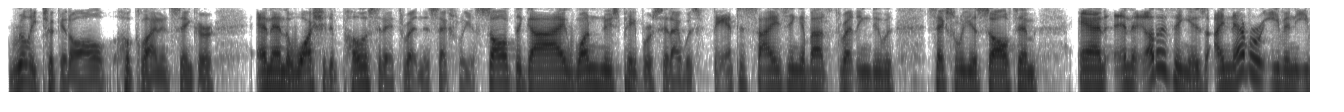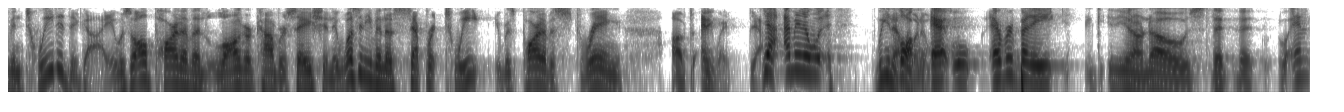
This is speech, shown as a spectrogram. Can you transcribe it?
really took it all hook, line, and sinker. And then the Washington Post said I threatened to sexually assault the guy. One newspaper said I was fantasizing about threatening to sexually assault him. And and the other thing is, I never even even tweeted the guy. It was all part of a longer conversation. It wasn't even a separate tweet. It was part of a string of anyway. Yeah, Yeah, I mean, it, we know Look, everybody, you know, knows that that. And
